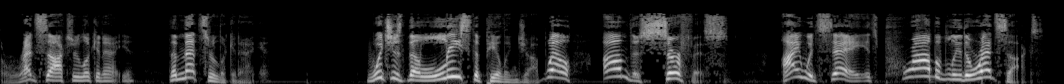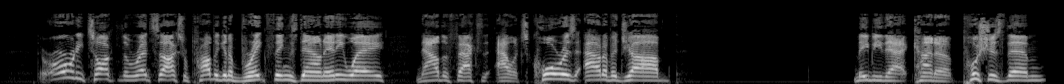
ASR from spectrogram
The Red Sox are looking at you. The Mets are looking at you. Which is the least appealing job? Well, on the surface, I would say it's probably the Red Sox. They're already talking the Red Sox are probably going to break things down anyway. Now the fact that Alex Cora is out of a job, maybe that kind of pushes them.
